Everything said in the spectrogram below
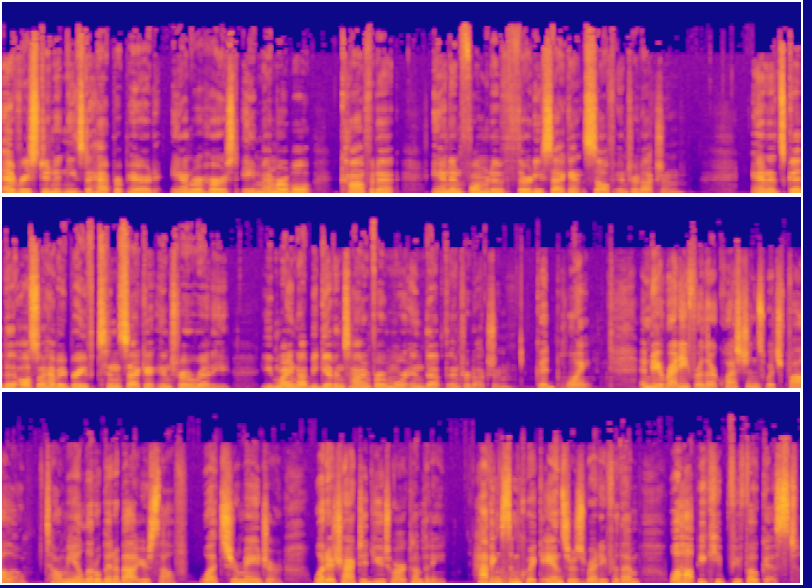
Every student needs to have prepared and rehearsed a memorable, confident, and informative 30 second self introduction. And it's good to also have a brief 10 second intro ready. You might not be given time for a more in depth introduction. Good point. And be ready for their questions which follow. Tell me a little bit about yourself. What's your major? What attracted you to our company? Having some quick answers ready for them will help you keep you focused.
